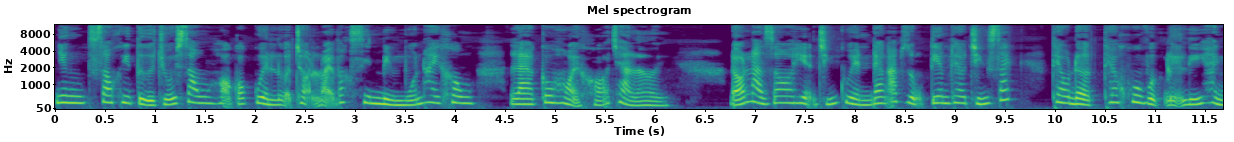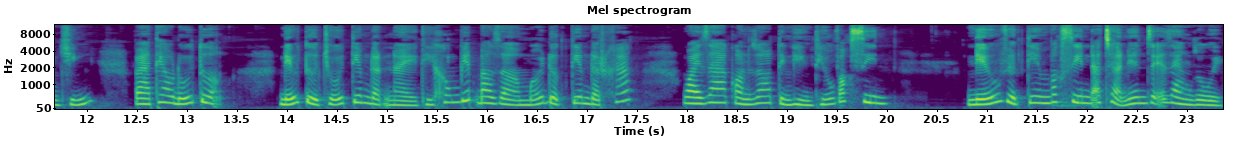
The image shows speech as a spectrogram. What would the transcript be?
Nhưng sau khi từ chối xong, họ có quyền lựa chọn loại vaccine mình muốn hay không là câu hỏi khó trả lời. Đó là do hiện chính quyền đang áp dụng tiêm theo chính sách, theo đợt, theo khu vực địa lý hành chính và theo đối tượng. Nếu từ chối tiêm đợt này thì không biết bao giờ mới được tiêm đợt khác, ngoài ra còn do tình hình thiếu vaccine. Nếu việc tiêm vaccine đã trở nên dễ dàng rồi,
